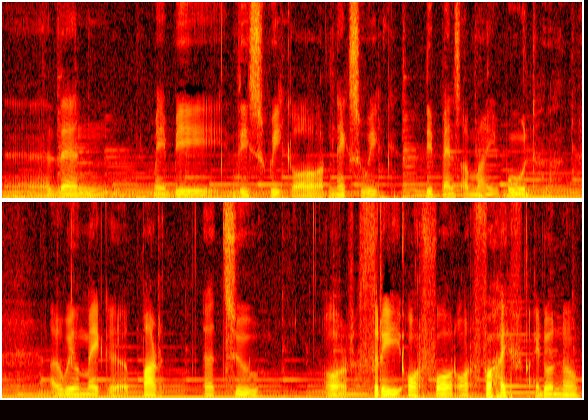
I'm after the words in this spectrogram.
Uh, then maybe this week or next week depends on my mood. I will make a part uh, two or three or four or five. I don't know.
